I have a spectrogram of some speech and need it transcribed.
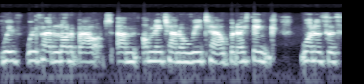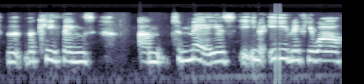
we've we've heard a lot about um, omni-channel retail, but I think one of the the, the key things um, to me is, you know, even if you are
